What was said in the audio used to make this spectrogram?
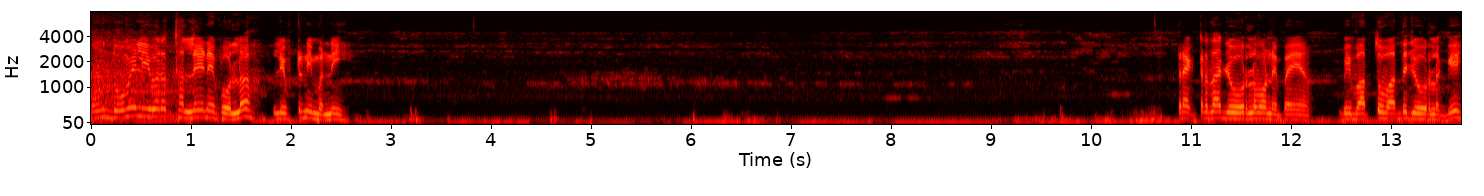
ਹੁਣ ਦੋਵੇਂ ਲੀਵਰ ਥੱਲੇ ਨੇ ਫੁੱਲ ਲਿਫਟ ਨਹੀਂ ਮੰਨੀ। ਟਰੈਕਟਰ ਦਾ ਜ਼ੋਰ ਲਵਾਉਣੇ ਪਏ ਆ, ਵੀ ਵੱਧ ਤੋਂ ਵੱਧ ਜ਼ੋਰ ਲੱਗੇ।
